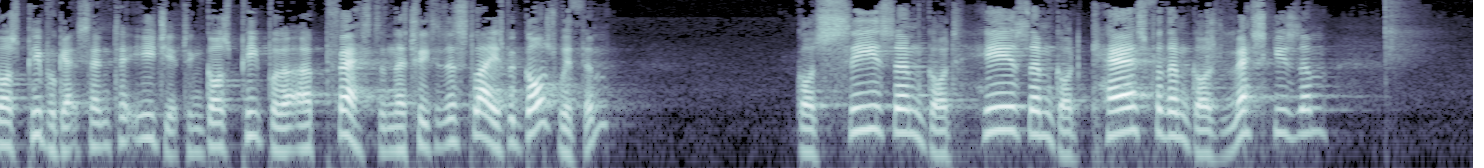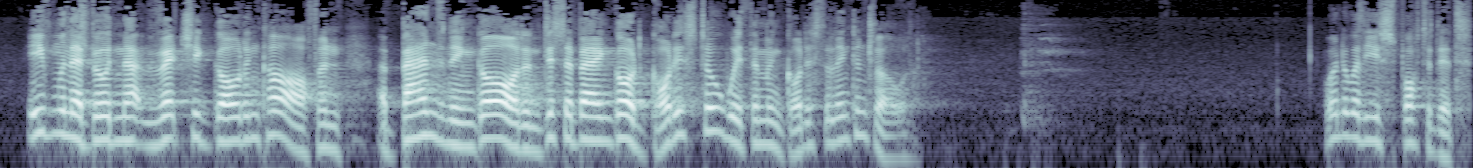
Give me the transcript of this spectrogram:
God's people get sent to Egypt, and God's people are oppressed and they're treated as slaves, but God's with them. God sees them, God hears them, God cares for them, God rescues them. Even when they're building that wretched golden calf and abandoning God and disobeying God, God is still with them and God is still in control. I wonder whether you spotted it.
